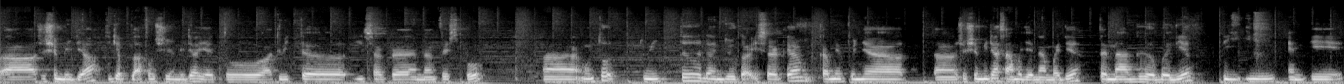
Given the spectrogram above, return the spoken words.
uh, social media, tiga platform social media iaitu uh, Twitter, Instagram dan Facebook. Uh, untuk Twitter dan juga Instagram, kami punya uh, social media sama je nama dia, Tenaga Belia, T-E-N-A-G-A,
